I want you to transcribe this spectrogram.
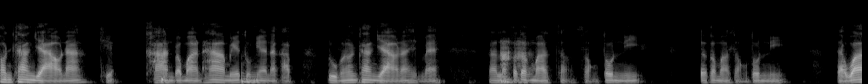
ค่อนข้างยาวนะเขคานประมาณห้าเมตรอืตรมงเนี้ยนะครับ ดูมันค่อนข้างยาวนะเห็นไหมแล้วเราอ่าก็ฮะต้องมาสสองต้นนี้ แล้วก็มาสองต้นนี้ แต่ว่า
